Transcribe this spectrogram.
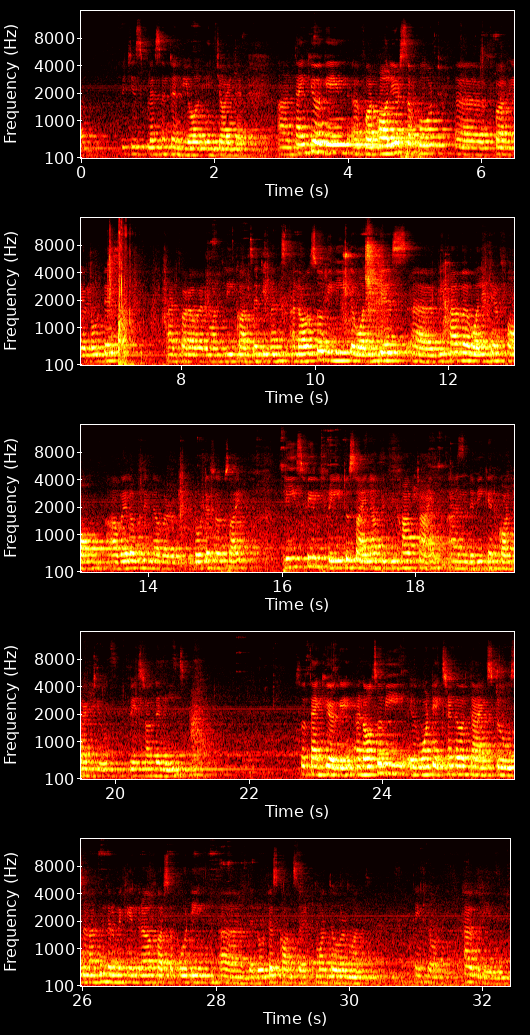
which is pleasant and we all enjoyed it. And thank you again uh, for all your support uh, for your Lotus and for our monthly concert events. And also we need the volunteers. Uh, we have a volunteer form available in our Lotus website. Please feel free to sign up if you have time and we can contact you based on the needs. So thank you again. And also we uh, want to extend our thanks to Sanatan Dharma Kendra for supporting uh, the Lotus concert month over month. Thank you all. Have a good evening.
